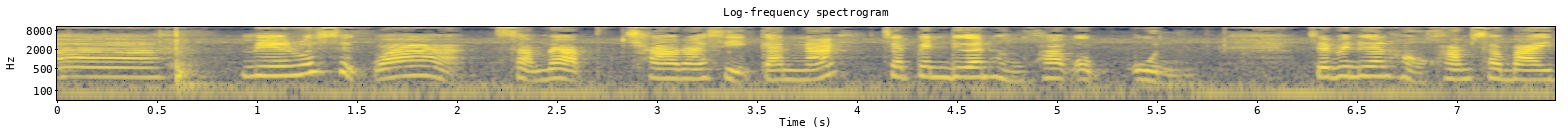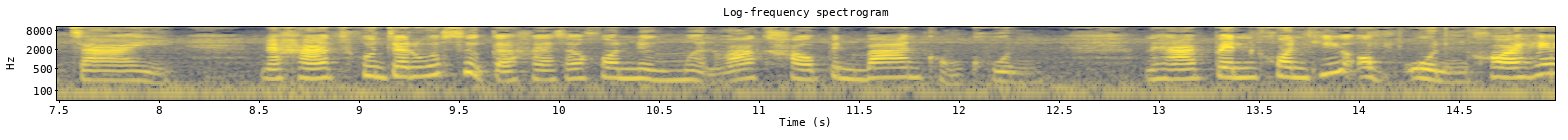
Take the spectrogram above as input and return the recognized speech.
อ่าเมย์รู้สึกว่าสำหรับชาวราศีกันนะ จะเป็นเดือนของความอบอุ่น จะเป็นเดือนของความสบายใจนะคะ คุณจะรู้สึกกับใครสักคนหนึ่งเหมือนว่าเขาเป็นบ้านของคุณ นะคะเป็นคนที่อบอุ่น คอยให้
